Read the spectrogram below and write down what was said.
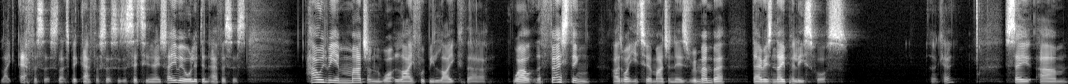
like Ephesus, let's pick Ephesus as a city name. Say we all lived in Ephesus. How would we imagine what life would be like there? Well, the first thing I'd want you to imagine is remember, there is no police force. Okay? So, um,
